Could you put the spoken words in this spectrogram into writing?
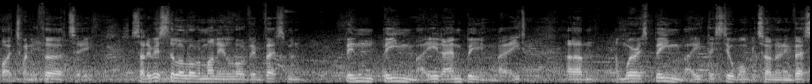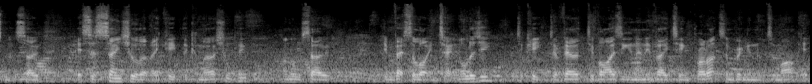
by 2030. So there is still a lot of money and a lot of investment been being made and being made. Um, and where it's being made, they still want return on investment. So it's essential that they keep the commercial people and also invest a lot in technology to keep devising and innovating products and bringing them to market.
